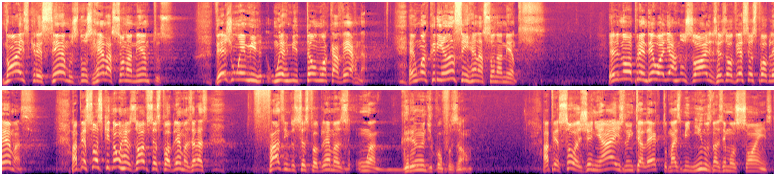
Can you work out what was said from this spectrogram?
Nós crescemos nos relacionamentos. Veja um ermitão numa caverna. É uma criança em relacionamentos. Ele não aprendeu a olhar nos olhos, resolver seus problemas. Há pessoas que não resolvem seus problemas, elas fazem dos seus problemas uma grande confusão. Há pessoas geniais no intelecto, mas meninos nas emoções,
